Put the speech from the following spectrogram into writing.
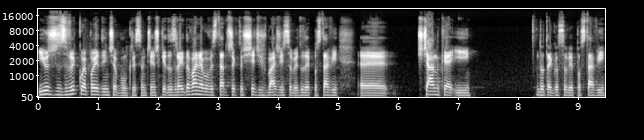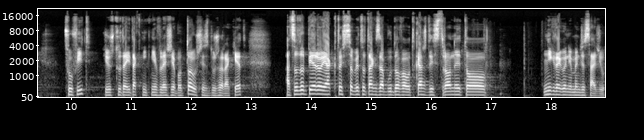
I już zwykłe pojedyncze bunkry są ciężkie do zrajdowania, bo wystarczy, że ktoś siedzi w bazie i sobie tutaj postawi e, ściankę i do tego sobie postawi sufit. Już tutaj tak nikt nie wlezie, bo to już jest dużo rakiet. A co dopiero jak ktoś sobie to tak zabudował od każdej strony, to nikt tego nie będzie sadził.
